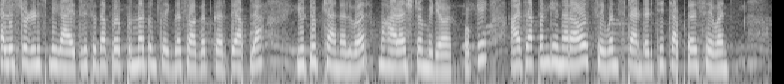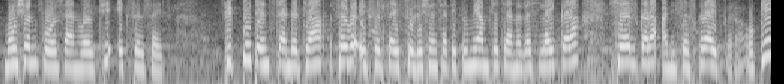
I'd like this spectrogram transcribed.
हॅलो स्टुडंट्स मी गायत्री सदापळ पुन्हा तुमचं एकदा स्वागत करते आपल्या यूट्यूब चॅनलवर महाराष्ट्र मीडियावर ओके आज आपण घेणार आहोत सेवन स्टँडर्डची chapter seven motion force and वर्कची एक्सरसाइज फिफ्थ टू टेन्थ स्टँडर्डच्या सर्व एक्सरसाइज सोल्युशनसाठी तुम्ही आमच्या चॅनलला लाईक करा शेअर करा आणि सबस्क्राईब करा. ओके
